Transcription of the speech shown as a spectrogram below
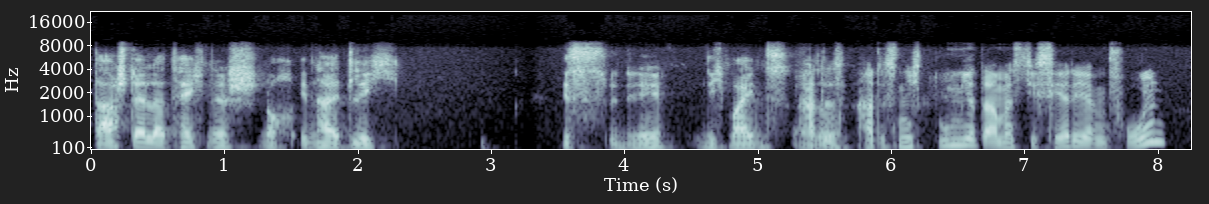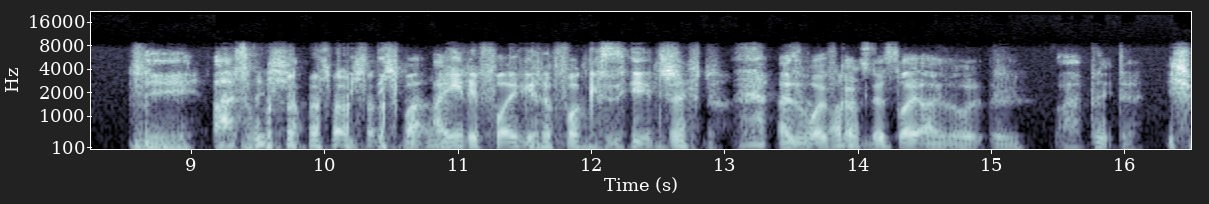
darstellertechnisch noch inhaltlich ist nee, nicht meins. Also, hattest, hattest nicht du mir damals die Serie empfohlen? Nee, also ich habe nicht, nicht, nicht, mal eine Folge davon gesehen. Echt? Also Wolfgang Lestray, also äh, ah, bitte. Ich,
